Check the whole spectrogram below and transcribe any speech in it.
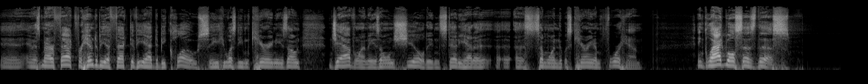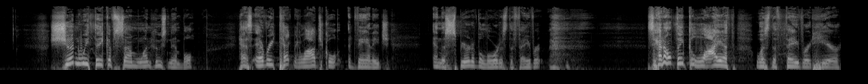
And, and, as a matter of fact, for him to be effective, he had to be close. He, he wasn't even carrying his own javelin, his own shield. Instead, he had a, a, a, someone that was carrying him for him. And Gladwell says this Shouldn't we think of someone who's nimble, has every technological advantage, and the Spirit of the Lord is the favorite? See, I don't think Goliath was the favorite here.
